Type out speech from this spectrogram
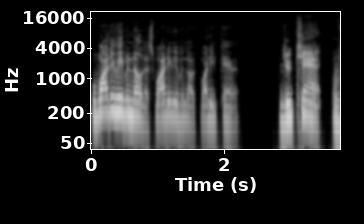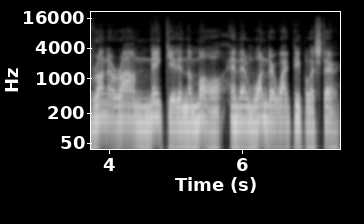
well, why do you even notice? Why do you even notice? Why do you care? You can't run around naked in the mall and then wonder why people are staring.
